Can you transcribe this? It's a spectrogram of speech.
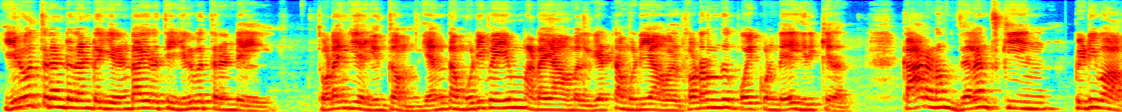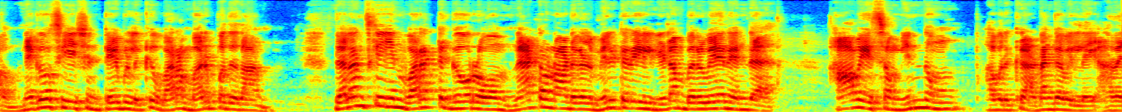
இருபத்தி ரெண்டு ரெண்டு இரண்டாயிரத்தி இருபத்தி ரெண்டில் தொடங்கிய யுத்தம் எந்த முடிவையும் அடையாமல் எட்ட முடியாமல் தொடர்ந்து போய்க்கொண்டே இருக்கிறது. காரணம் ஜெலன்ஸ்கியின் பிடிவாதம் நெகோசியேஷன் டேபிளுக்கு வர மறுப்பதுதான். ஜெலன்ஸ்கியின் வரட்டு கௌரவம் நாட்டோ நாடுகள் மிலிட்டரியில் இடம்பெறுவேன் என்ற ஆவேசம் இன்னும் அவருக்கு அடங்கவில்லை. அதை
